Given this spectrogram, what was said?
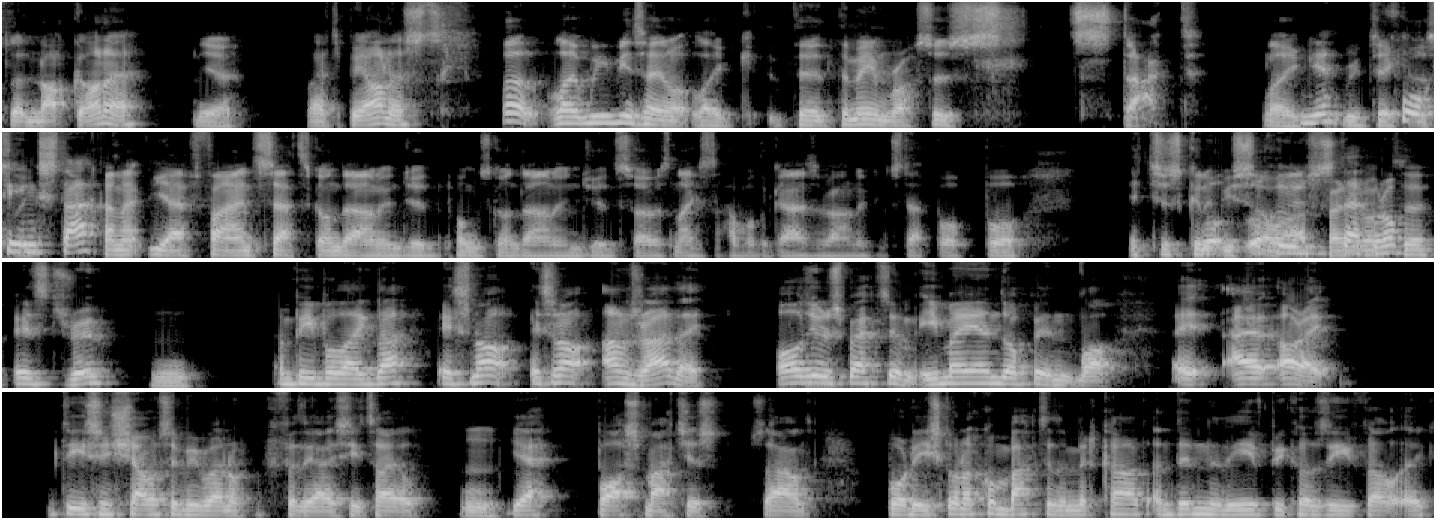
Probably. they're not gonna. Yeah. Let's be honest. Well, like we've been saying, like the, the main roster's stacked, like Yeah, ridiculously. fucking stacked. And uh, yeah, fine. Seth's gone down injured. Punk's gone down injured. So it's nice to have other guys around who can step up. But it's just going to be so hard stepping up. to. It's Drew Hmm. and people like that. It's not. It's not Andrade. All due respect to him, he may end up in well. I, I, all right, decent shout if he went up for the IC title. Hmm. Yeah, boss matches sound. But he's going to come back to the mid card and didn't leave because he felt like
